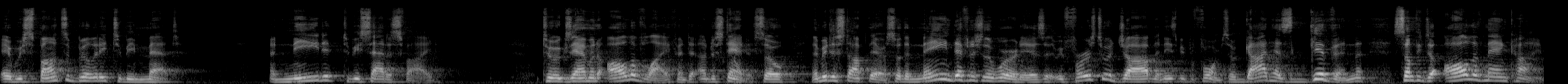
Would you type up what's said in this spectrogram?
a responsibility to be met, a need to be satisfied, to examine all of life and to understand it. So let me just stop there. So the main definition of the word is it refers to a job that needs to be performed. So God has given something to all of mankind.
